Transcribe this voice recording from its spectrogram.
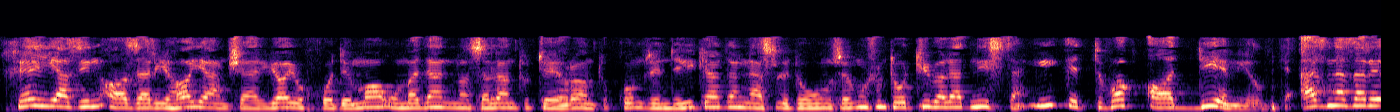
خیلی از این آذری های همشهری های خود ما اومدن مثلا تو تهران تو قم زندگی کردن نسل دوم سومشون ترکی بلد نیستن. این اتفاق عادی میفته از نظر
